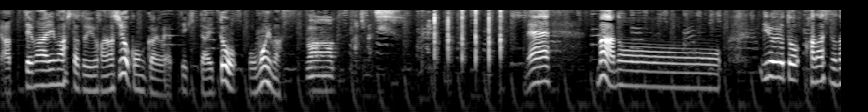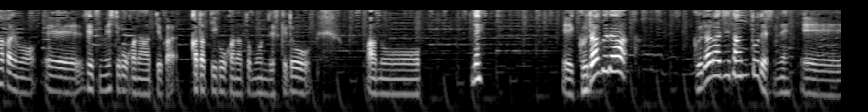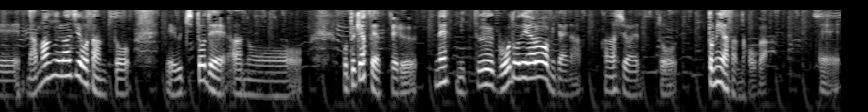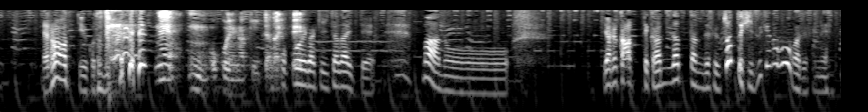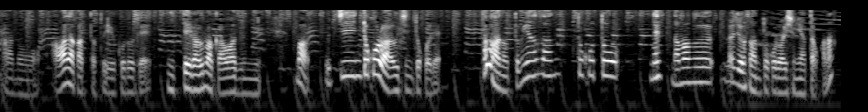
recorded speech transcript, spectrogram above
やってまいりましたという話を今回はやっていきたいと思います。わー、パチパチ。ね。まあ、あのーいろいろと話の中でも、えー説明していこうかなっていうか、語っていこうかなと思うんですけど、あのーね、えーぐだぐだ、ぐだらじさんとですね、えー、生ぐラジオさんと、えうちとで、あのポッドキャストやってる、ね、三つ合同でやろうみたいな話は、えっと、富谷さんの方が、えーやろうっていうことでね、うん、お声掛けいただいおて。声掛けいただいて、まああのやるかって感じだったんですけど、ちょっと日付の方がですね、あの合わなかったということで、日程がうまく合わずに、まあ、うちのところはうちのところで、多分あの、富谷さんとこと、ね、生具ラジオさんのところは一緒にやったのかな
